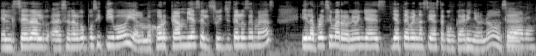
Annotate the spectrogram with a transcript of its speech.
el ser algo, hacer algo positivo y a lo mejor cambias el switch de los demás y la próxima reunión ya es, ya te ven así hasta con cariño, ¿no? O sea, claro.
